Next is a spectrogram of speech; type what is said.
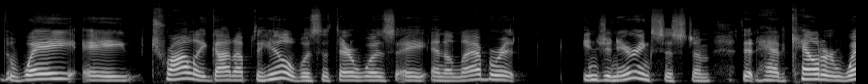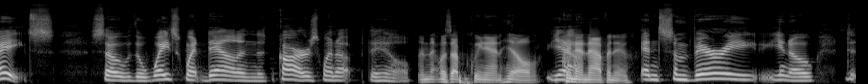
the way a trolley got up the hill was that there was a an elaborate engineering system that had counterweights. So the weights went down and the cars went up the hill. And that was up Queen Anne Hill, yeah. Queen Anne Avenue. And some very, you know, d-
